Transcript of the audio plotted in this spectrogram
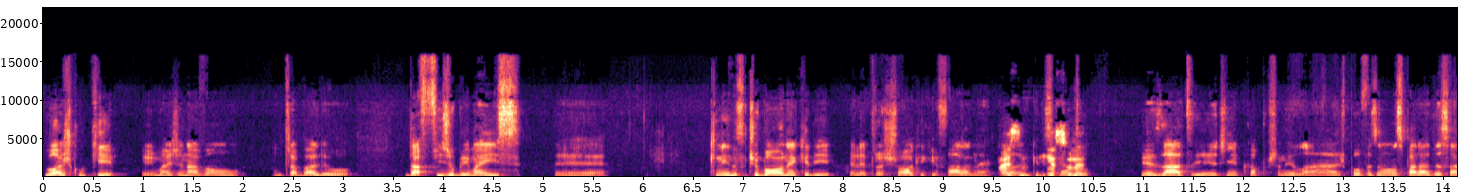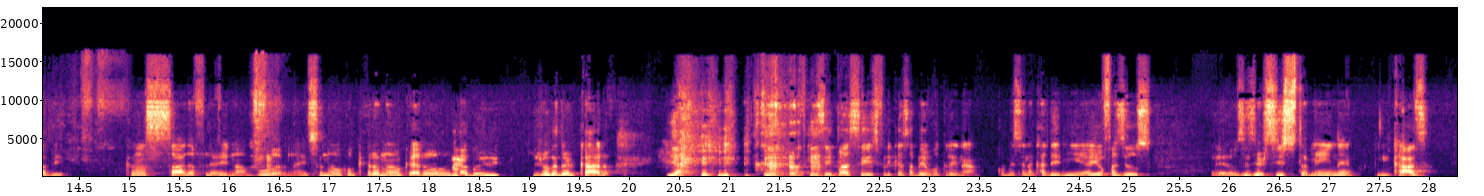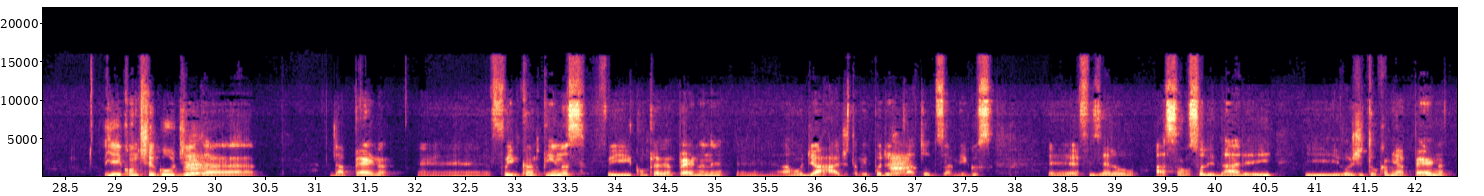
Lógico que eu imaginava um, um trabalho da físio bem mais. é, Que nem no futebol, né? Aquele eletrochoque que fala, né? Mais Aquela- intenso, né? Exato. E aí eu tinha que ficar puxando elástico, pô, fazendo umas paradas, sabe? cansada. Falei, aí, na boa, não é isso não que eu quero não, eu quero bagulho de jogador caro. E aí, fiquei sem paciência, falei, quer saber, eu vou treinar. Comecei na academia, aí eu fazia os, é, os exercícios também, né, em casa. E aí, quando chegou o dia da, da perna, é, fui em Campinas, fui comprar minha perna, né, é, onde a rádio também pôde ajudar, todos os amigos é, fizeram ação solidária aí, e hoje estou com a minha perna.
